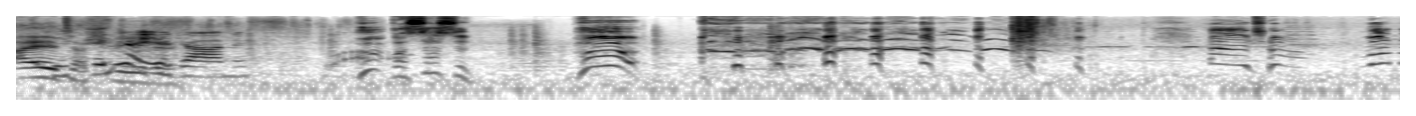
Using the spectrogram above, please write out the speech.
Alter Ich kennt ja hier Schwede. gar nichts. Was ist das denn? Alter, was?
